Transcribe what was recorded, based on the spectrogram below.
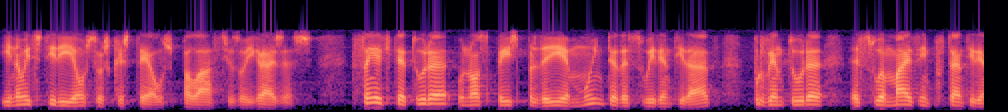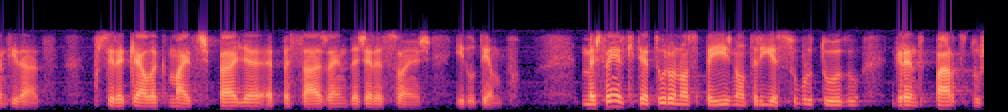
e não existiriam os seus castelos, palácios ou igrejas. Sem arquitetura, o nosso país perderia muita da sua identidade, porventura a sua mais importante identidade, por ser aquela que mais espelha a passagem das gerações e do tempo. Mas sem arquitetura, o nosso país não teria, sobretudo, grande parte dos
